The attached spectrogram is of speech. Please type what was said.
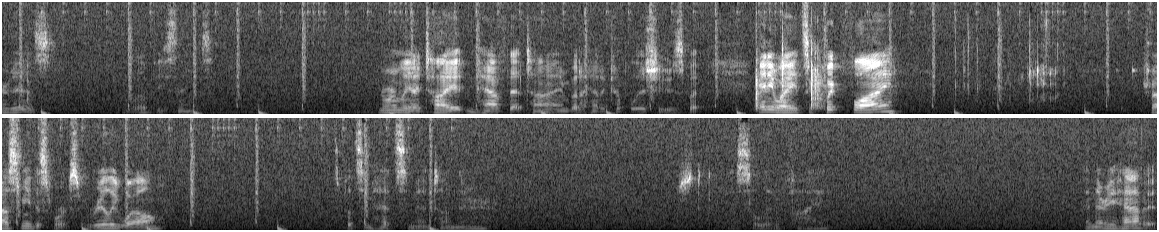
There it is. I love these things. Normally I tie it in half that time, but I had a couple issues. But anyway, it's a quick fly. Trust me, this works really well. Let's put some head cement on there. Just solidify it. And there you have it.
